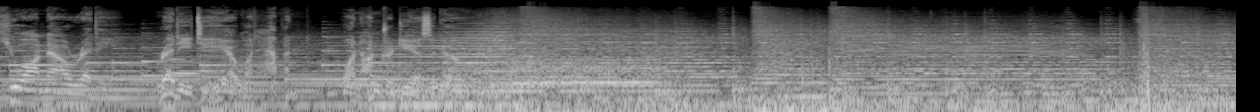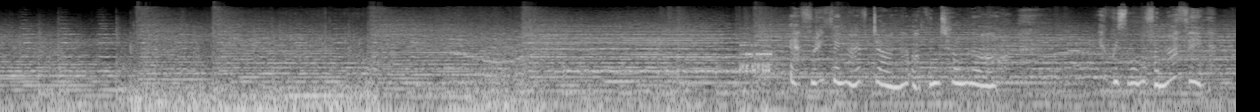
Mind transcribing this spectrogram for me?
Think you are now ready. Ready to hear what happened 100 years ago. Everything I've done up until now, it was all for nothing.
